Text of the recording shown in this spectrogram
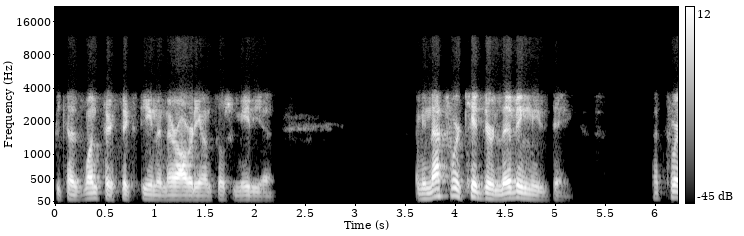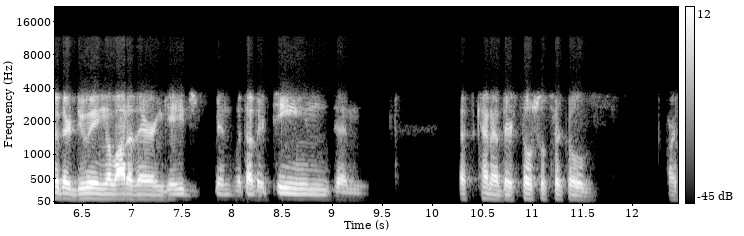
because once they're 16 and they're already on social media, I mean, that's where kids are living these days that's where they're doing a lot of their engagement with other teens and that's kind of their social circles are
